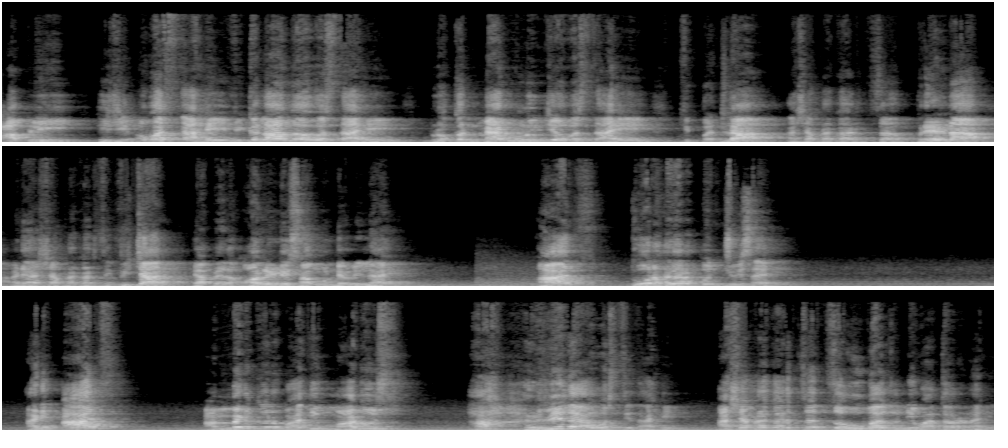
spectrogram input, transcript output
आपली ही जी अवस्था आहे विकलांग अवस्था आहे ब्रोकन मॅन म्हणून जी अवस्था आहे ती बदला अशा प्रकारचा प्रेरणा आणि अशा प्रकारचे विचार हे आपल्याला ऑलरेडी सांगून ठेवलेले आहे. आज दोन हजार पंचवीस आहे. आणि आज आंबेडकरवादी माणूस हा हरलेल्या अवस्थेत आहे. अशा प्रकारचं चहू बाजूनी वातावरण आहे.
